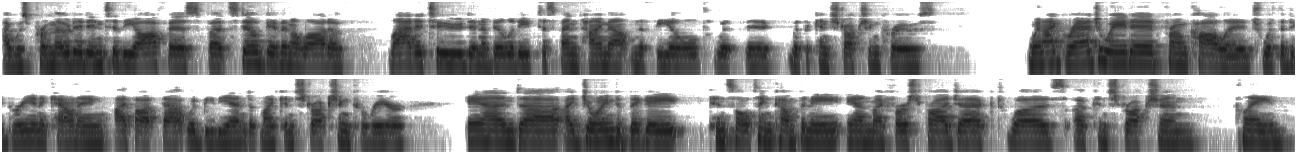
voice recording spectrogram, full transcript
I was promoted into the office, but still given a lot of latitude and ability to spend time out in the field with the with the construction crews. When I graduated from college with a degree in accounting, I thought that would be the end of my construction career. And uh, I joined a Big Eight consulting company, and my first project was a construction claim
